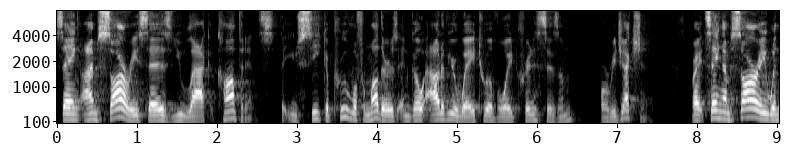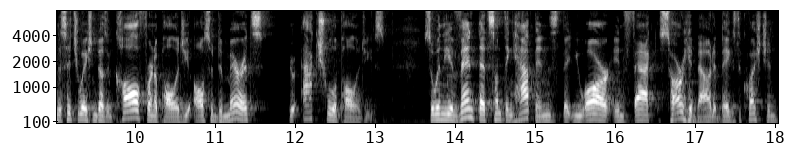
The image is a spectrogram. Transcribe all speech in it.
Saying, I'm sorry says you lack confidence, that you seek approval from others and go out of your way to avoid criticism or rejection. Right? Saying, I'm sorry when the situation doesn't call for an apology also demerits your actual apologies. So, in the event that something happens that you are, in fact, sorry about, it begs the question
